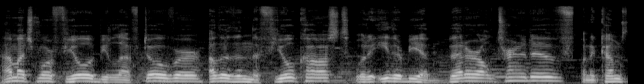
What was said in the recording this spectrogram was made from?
how much more fuel would be left over. Other than the fuel cost, would it either be a better alternative when it comes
